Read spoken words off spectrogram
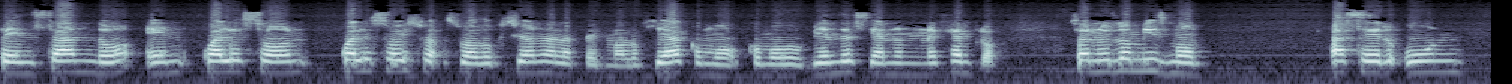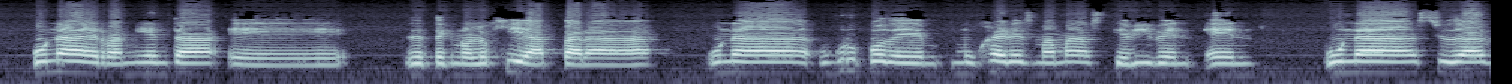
pensando en cuáles son cuál es hoy su, adopción a la tecnología, como, como bien decían en un ejemplo. O sea, no es lo mismo hacer un, una herramienta eh, de tecnología para una, un grupo de mujeres mamás que viven en una ciudad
